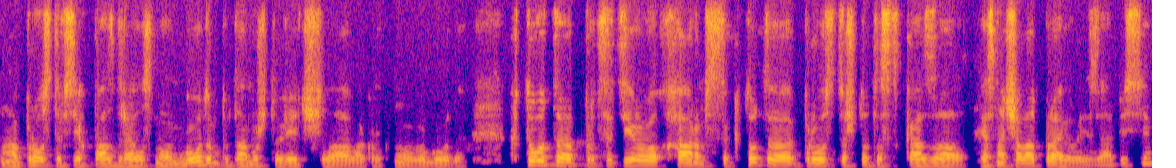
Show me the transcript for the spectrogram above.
а, просто всех поздравил с Новым годом, потому что речь шла вокруг Нового года. Кто-то процитировал Хармса, кто-то просто что-то сказал. Я сначала отправил ей записи,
